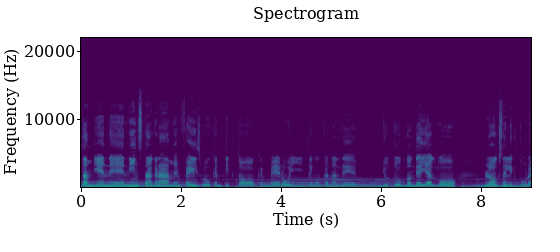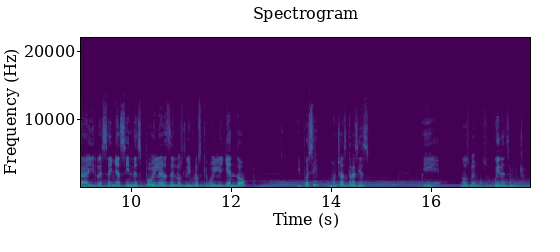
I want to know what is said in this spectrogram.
también en Instagram, en Facebook, en TikTok, en Vero y tengo un canal de YouTube donde ahí hago blogs de lectura y reseñas sin spoilers de los libros que voy leyendo. Y pues sí, muchas gracias y nos vemos. Cuídense mucho.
